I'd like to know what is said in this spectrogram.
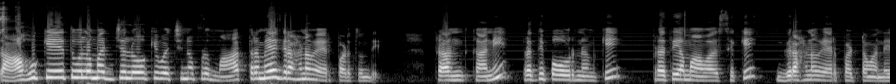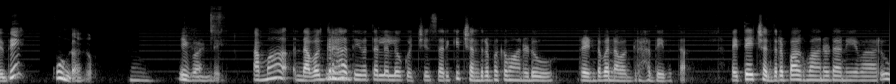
రాహుకేతువుల మధ్యలోకి వచ్చినప్పుడు మాత్రమే గ్రహణం ఏర్పడుతుంది. కానీ ప్రతి పౌర్ణమికి ప్రతి అమావాస్యకి గ్రహణం ఏర్పడటం అనేది ఉండదు. ఇవ్వండి. అమ్మ నవగ్రహ దేవతలలోకి వచ్చేసరికి చంద్రభగవానుడు రెండవ నవగ్రహ దేవత. అయితే చంద్రభగవానుడు అనేవారు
